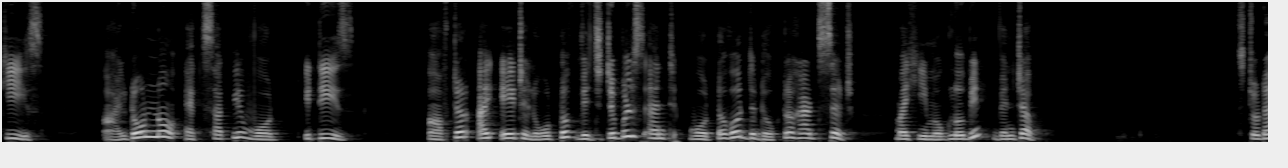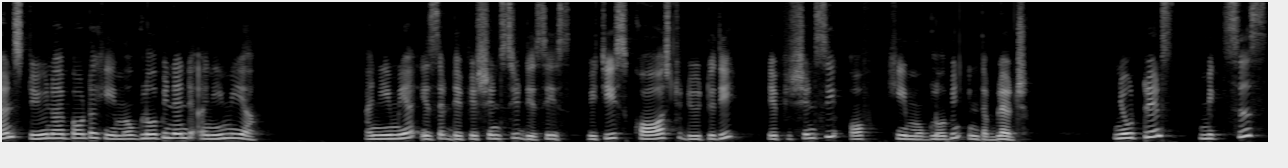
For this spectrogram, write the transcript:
keys. I don't know exactly what it is. After I ate a lot of vegetables and whatever the doctor had said, my hemoglobin went up. Students, do you know about hemoglobin and anemia? Anemia is a deficiency disease which is caused due to the deficiency of hemoglobin in the blood. Nutrients mixes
